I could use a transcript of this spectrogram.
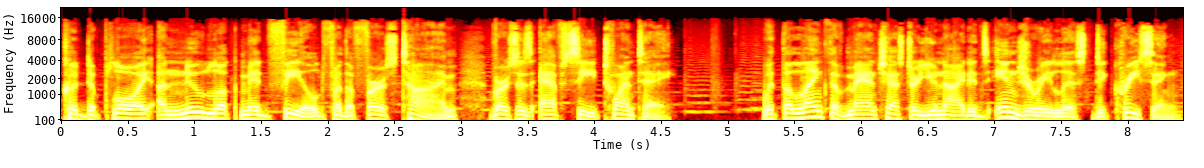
could deploy a new-look midfield for the first time versus FC Twente. With the length of Manchester United's injury list decreasing,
